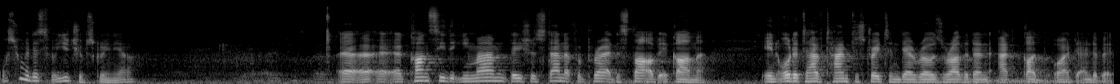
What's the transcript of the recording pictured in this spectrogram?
what's wrong with this YouTube screen, yeah? Uh, uh, uh, can't see the imam, they should stand up for prayer at the start of iqama in order to have time to straighten their rows rather than at qad or at the end of it.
